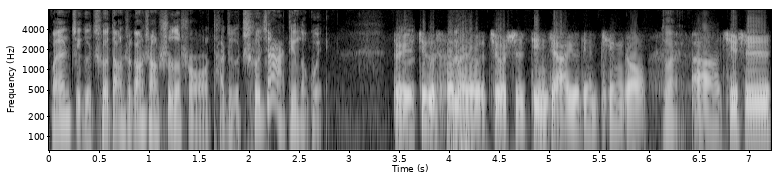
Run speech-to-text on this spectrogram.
关键这个车当时刚上市的时候，它这个车价定的贵。对这个车呢，就是定价有点偏高。对，啊、其实，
